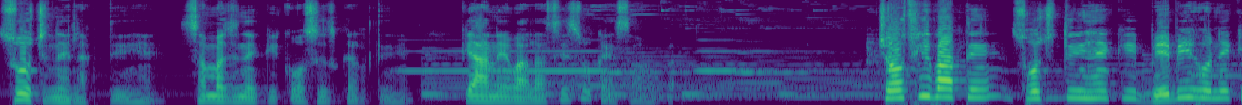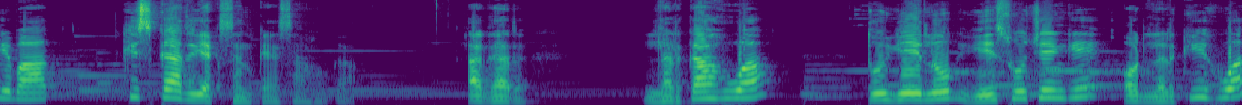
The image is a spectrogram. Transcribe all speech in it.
सोचने लगती हैं, समझने की कोशिश करती हैं कि आने वाला शिशु कैसा होगा। चौथी बातें, सोचती हैं कि बेबी होने के बाद किसका रिएक्शन कैसा होगा। अगर लड़का हुआ तो ये लोग ये सोचेंगे, और लड़की हुआ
